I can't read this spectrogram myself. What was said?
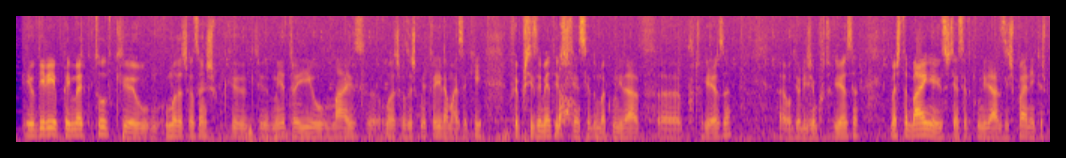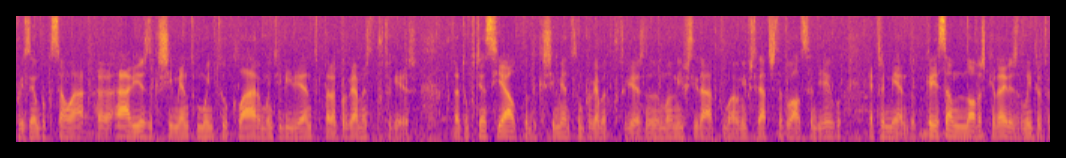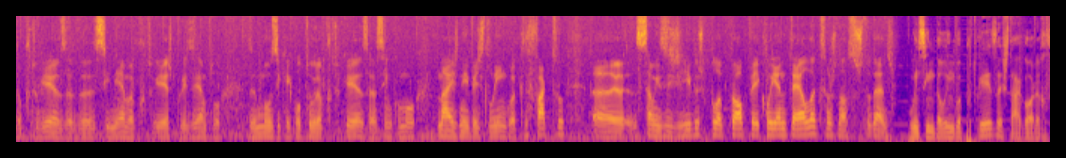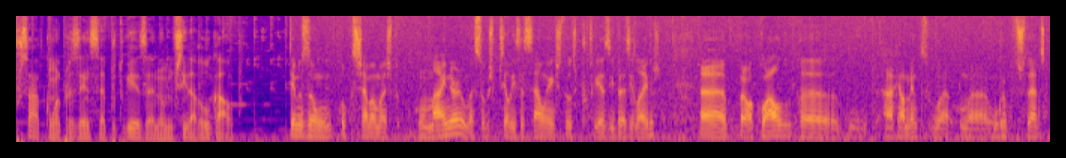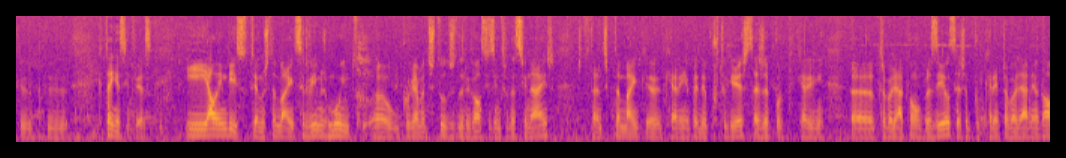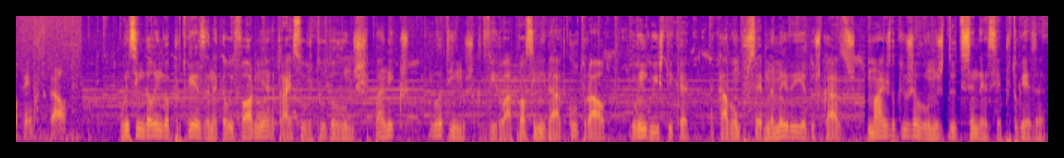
Eu diria primeiro que tudo que uma das razões que, que, me atraiu mais, uma das razões que me atraíram mais aqui foi precisamente a existência de uma comunidade uh, portuguesa, uh, ou de origem portuguesa, mas também a existência de comunidades hispânicas, por exemplo, que são áreas de crescimento muito claro, muito evidente para programas de português. Portanto, o potencial de crescimento de um programa de português numa universidade como a Universidade Estadual de San Diego é tremendo. Criação de novas cadeiras de literatura portuguesa, de cinema português, por exemplo, de música e cultura portuguesa, assim como mais níveis de língua que de facto uh, são exigidos pela própria clientela que são os nossos estudantes. O ensino da língua portuguesa está agora reforçado com a presença portuguesa na universidade local. Temos um, o que se chama uma, um minor, uma subespecialização em estudos portugueses e brasileiros, uh, para o qual uh, há realmente uma, uma, um grupo de estudantes que, que, que, tem esse interesse. E, além disso, temos também, servimos muito uh, o programa de estudos de negócios internacionais, estudantes que também que querem aprender português, seja porque querem trabalhar com o Brasil, seja porque querem trabalhar na Europa e em Portugal. O ensino da língua portuguesa na Califórnia atrai sobretudo alunos hispânicos e latinos que, devido à proximidade cultural e linguística, acabam por ser, na maioria dos casos, mais do que os alunos de descendência portuguesa.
